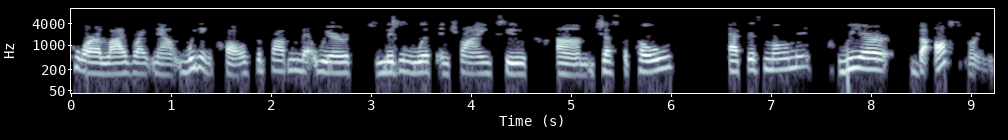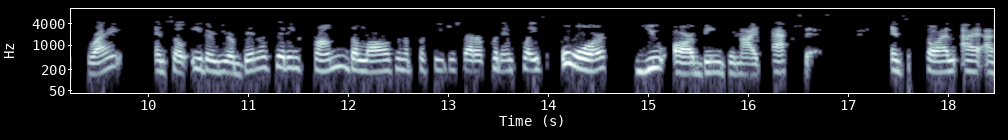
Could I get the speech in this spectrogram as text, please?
who are alive right now, we didn't cause the problem that we're living with and trying to um, juxtapose at this moment. We are the offspring, right? And so either you're benefiting from the laws and the procedures that are put in place, or you are being denied access. And so I, I, I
